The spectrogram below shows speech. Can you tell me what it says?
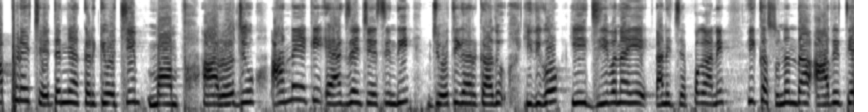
అప్పుడే చైతన్య అక్కడికి వచ్చి మామ్ ఆ రోజు అన్నయ్యకి యాక్సిడెంట్ చేసింది జ్యోతి గారు కాదు. ఇదిగో ఈ జీవనయే అని చెప్పగానే ఇక సునంద ఆదిత్య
